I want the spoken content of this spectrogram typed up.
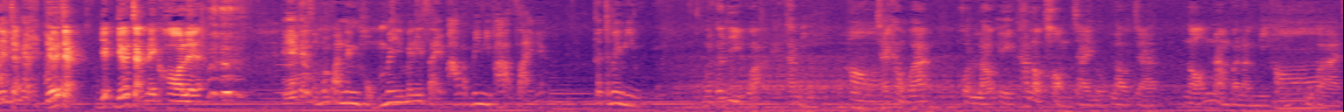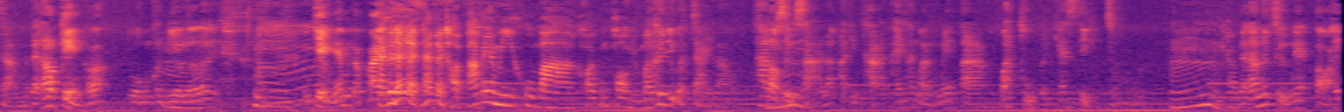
เยอะจากเยอะจากเยอะเยอะจากในคอเลย เอ๊ะแต่สมมติวันหนึ่งผมไม่ไม่ได้ใส่ผ้าแบบไม่มีผ้าใส่เนี่ยก็จะไม่มีมันก็ดีกว่าถ้ามีอ๋อ ใช้คำว่าคนเราเองถ้าเราถ่อมใจลงเราจะน้อมนำบารมีของอ๋อครูบาอาจารย์มาแต่ถ้าเราเก่งก็ตัวมึงคนเดียวเลยอืมมึงเก่งเนี้ยมันก็ไปแต่คือถ้าเกิดถ้าเกิดถอดผ้าก็ยังมีครูบาคอยคุ้มครองอยู่มัมานกขึ้นอยู่กับใจเรา ถ้าเราสื่อสารและอธิษฐานให้ท่านมาเมตตาวัตถุเป็นแค่สิ่งสมมติ อืมครับแต่ถ้านึกถึงเนี่ยต่อให้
